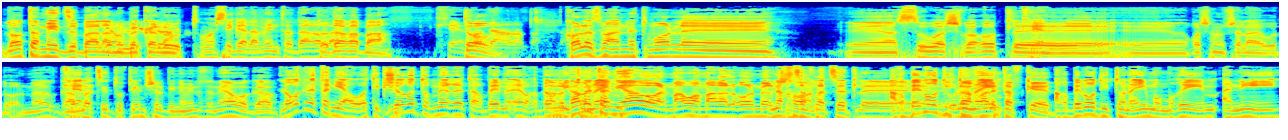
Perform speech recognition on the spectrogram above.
לא תמיד זה בא לנו. בקלות. מושיק גלאמין, תודה רבה. תודה רבה. כן. טוב, תודה רבה. כל הזמן אתמול אה, עשו השוואות כן. לראש הממשלה אהוד אולמרט, גם כן. בציטוטים של בנימין נתניהו אגב. לא רק נתניהו, התקשורת אומרת, הרבה הרבה אבל מאוד גם עיתונאים... נתניהו, על מה הוא אמר על אולמרט נכון. שצריך לצאת ל... הרבה מאוד הוא לא יכול עיתונאים, לתפקד. הרבה מאוד עיתונאים אומרים, אני,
